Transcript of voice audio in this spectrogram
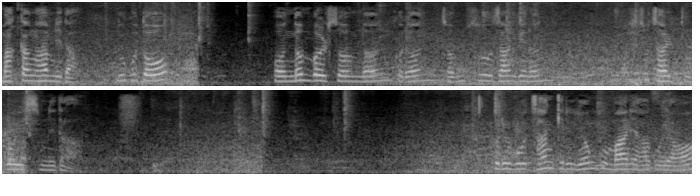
막강합니다. 누구도 어, 넘볼 수 없는 그런 점수 장기는 아주 잘 두고 있습니다. 그리고 장기를 연구 많이 하고요.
